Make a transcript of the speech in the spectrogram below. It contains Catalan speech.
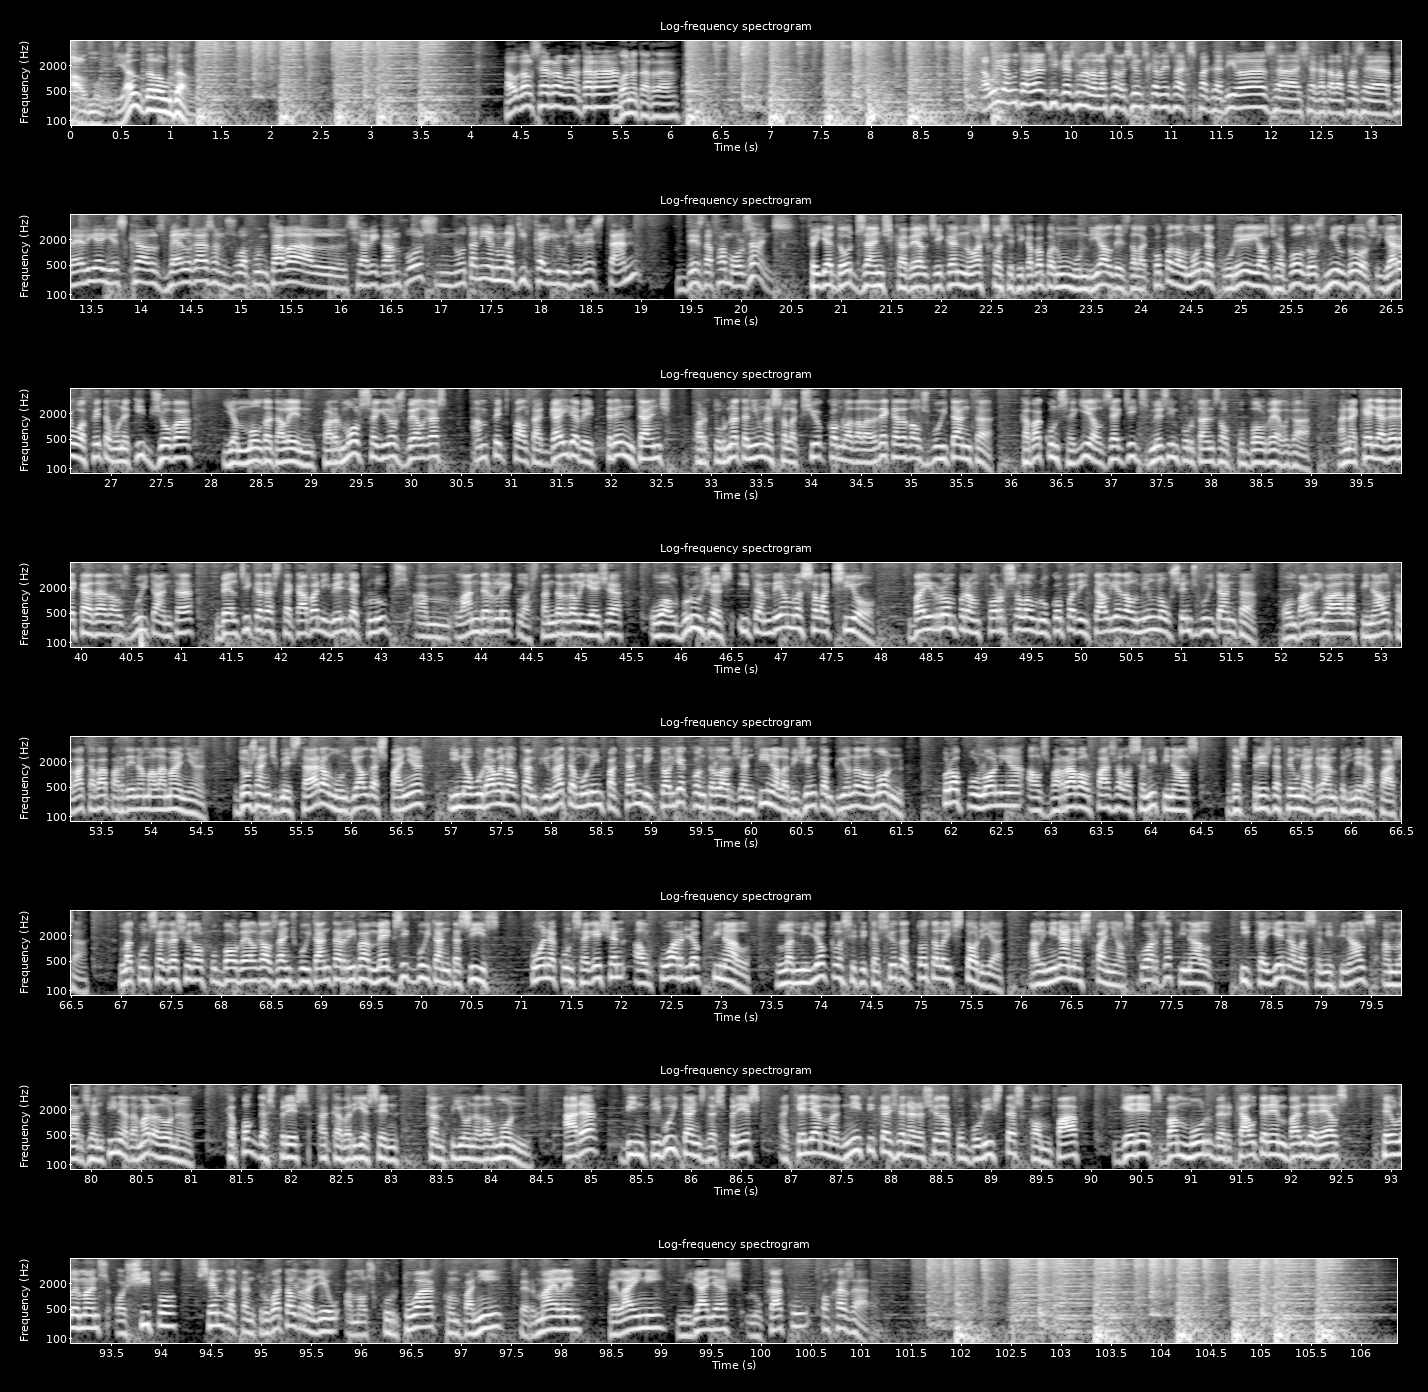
al Mundial de l'Eudal. Eudal Serra, bona tarda. Bona tarda. Avui debut a Bèlgica és una de les seleccions que més expectatives ha aixecat a la fase prèvia i és que els belgues, ens ho apuntava el Xavi Campos, no tenien un equip que il·lusionés tant des de fa molts anys. Feia 12 anys que Bèlgica no es classificava per un Mundial des de la Copa del Món de Corea i el Japó el 2002 i ara ho ha fet amb un equip jove i amb molt de talent. Per molts seguidors belgues han fet falta gairebé 30 anys per tornar a tenir una selecció com la de la dècada dels 80, que va aconseguir els èxits més importants del futbol belga. En aquella dècada dels 80, Bèlgica destacava a nivell de clubs amb l'Anderlecht, l'Estàndard de Lieja o el Bruges i també amb la selecció. Va irrompre amb força l'Eurocopa d'Itàlia del 1980, on va arribar a la final que va acabar perdent amb Alemanya. Dos anys més tard, al Mundial d'Espanya, inauguraven el campionat amb una impactant victòria contra l'Argentina, la vigent campiona del món. Però Polònia els barrava el pas a les semifinals després de fer una gran primera fase. La consagració del futbol belga als anys 80 arriba a Mèxic 86, quan aconsegueixen el quart lloc final, la millor classificació de tota la història, eliminant Espanya als quarts de final i caient a les semifinals amb l'Argentina de Maradona, que poc després acabaria sent campiona del món. Ara, 28 anys després, aquella magnífica generació de futbolistes com Paf, Gerets, Van Moor, Berkauteren, Van der Els, Teulemans o Schifo sembla que han trobat el relleu amb els Courtois, Compagnie, Vermaelen, Fellaini, Miralles, Lukaku o Hazard.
